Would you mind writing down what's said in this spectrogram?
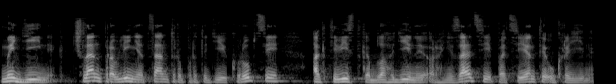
медійник, член правління Центру протидії корупції, активістка благодійної організації Пацієнти України.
